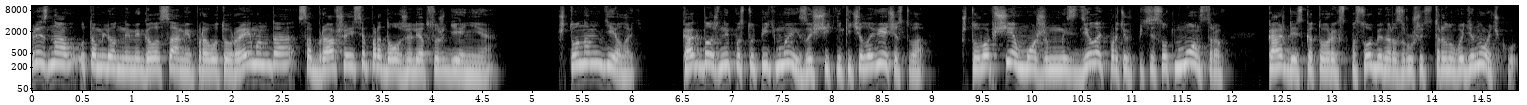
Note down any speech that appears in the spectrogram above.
Признав утомленными голосами правоту Реймонда, собравшиеся продолжили обсуждение. «Что нам делать? Как должны поступить мы, защитники человечества? Что вообще можем мы сделать против 500 монстров, каждый из которых способен разрушить страну в одиночку?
